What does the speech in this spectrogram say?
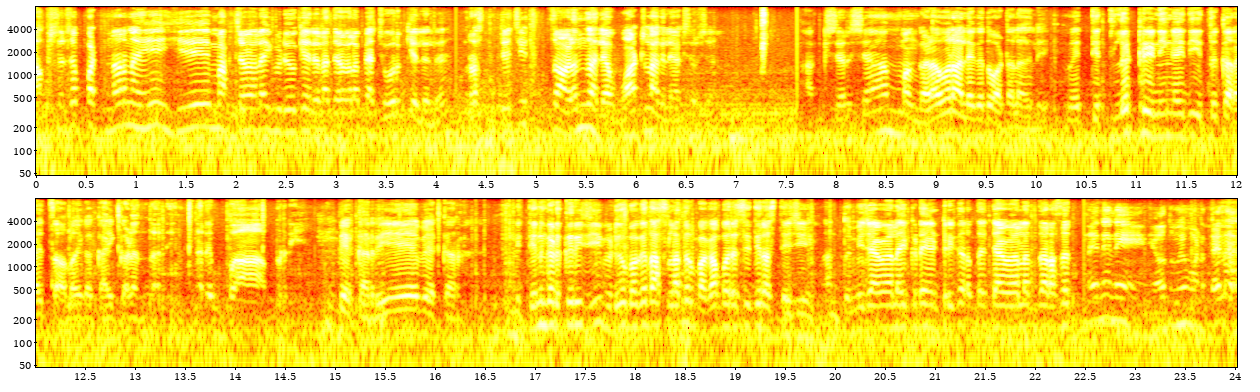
अक्षरशः पटणार नाही हे मागच्या वेळेला एक व्हिडिओ केलेला त्यावेळेला पॅचवर केलेलं. रस्त्याची चाळण झाल्या वाट लागल्या अक्षरशः. अक्षरशः मंगळावर आल्यागत वाटायला लागले. म्हणजे तिथलं ट्रेनिंग आहे ती इथं करायचं चालू आहे का? काही कळण झाले. अरे बापरे. बेकार रे बेकार. नितीन गडकरीची व्हिडिओ बघत असला तर बघा परिस्थिती रस्त्याची. आणि तुम्ही ज्या वेळेला इकडे एंट्री करताय त्या वेळेला जर असं नाही नाही नाही. जेव्हा तुम्ही म्हणताय ना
